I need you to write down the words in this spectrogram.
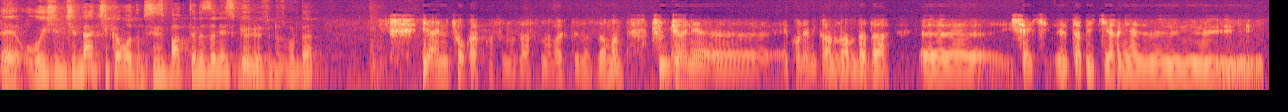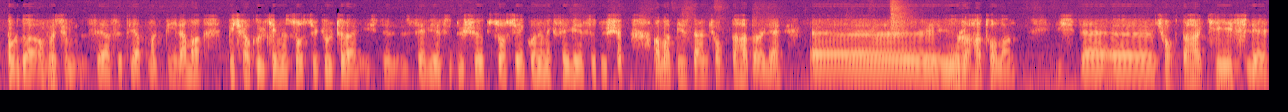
E, o işin içinden çıkamadım. Siz baktığınızda ne görüyorsunuz burada? Yani çok haklısınız aslında baktığınız zaman. Çünkü hani e, ekonomik anlamda da e, şey e, tabii ki hani e, burada amacım siyaseti yapmak değil ama birçok ülkenin sosyokültürel işte seviyesi düşük, sosyoekonomik seviyesi düşük ama bizden çok daha böyle e, rahat olan işte e, çok daha keyifli,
